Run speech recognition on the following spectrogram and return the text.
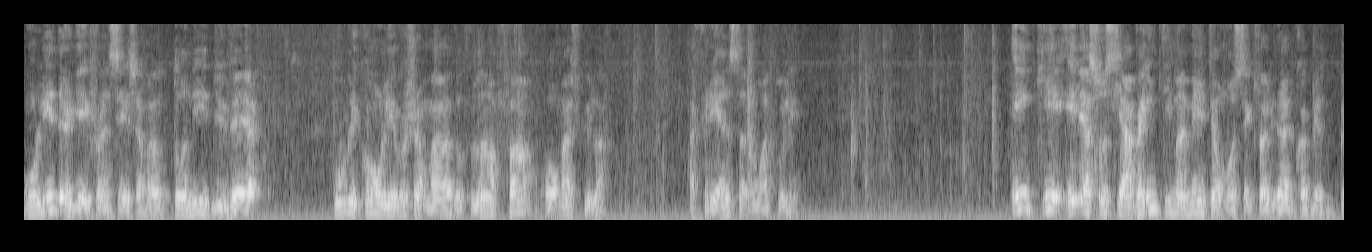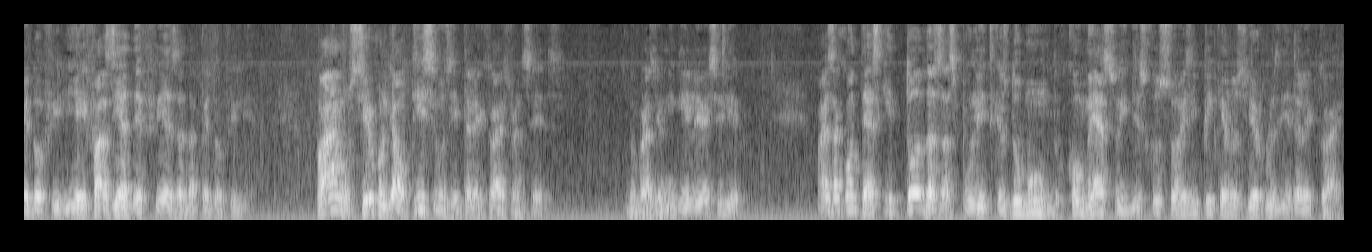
um líder gay francês chamado Tony Duver publicou um livro chamado L'enfant au masculin A Criança no Masculino em que ele associava intimamente a homossexualidade com a pedofilia e fazia a defesa da pedofilia. Para um círculo de altíssimos intelectuais franceses. No Brasil ninguém leu esse livro. Mas acontece que todas as políticas do mundo começam em discussões em pequenos círculos intelectuais.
